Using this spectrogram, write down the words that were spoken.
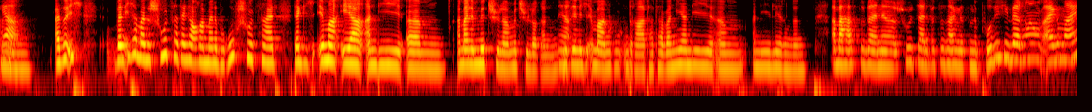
Ja. Ähm, also ich, wenn ich an meine Schulzeit denke, auch an meine Berufsschulzeit, denke ich immer eher an die, ähm, an meine Mitschüler, Mitschülerinnen, Ja. mit denen ich immer einen guten Draht hatte, aber nie an die, ähm, an die Lehrenden. Aber hast du deine Schulzeit, würdest du sagen, das ist eine positive Erinnerung allgemein?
